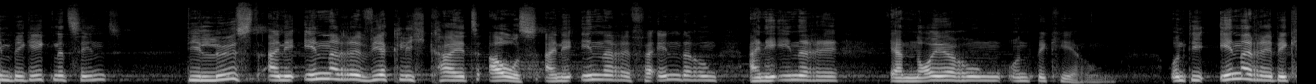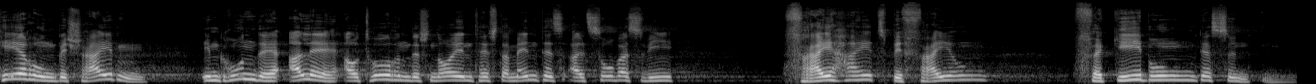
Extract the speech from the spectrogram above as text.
ihm begegnet sind, die löst eine innere Wirklichkeit aus, eine innere Veränderung, eine innere Erneuerung und Bekehrung. Und die innere Bekehrung beschreiben im Grunde alle Autoren des Neuen Testamentes als sowas wie Freiheit, Befreiung, Vergebung der Sünden.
